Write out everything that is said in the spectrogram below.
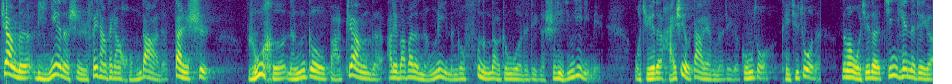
这样的理念呢是非常非常宏大的，但是如何能够把这样的阿里巴巴的能力能够赋能到中国的这个实体经济里面？我觉得还是有大量的这个工作可以去做的。那么，我觉得今天的这个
